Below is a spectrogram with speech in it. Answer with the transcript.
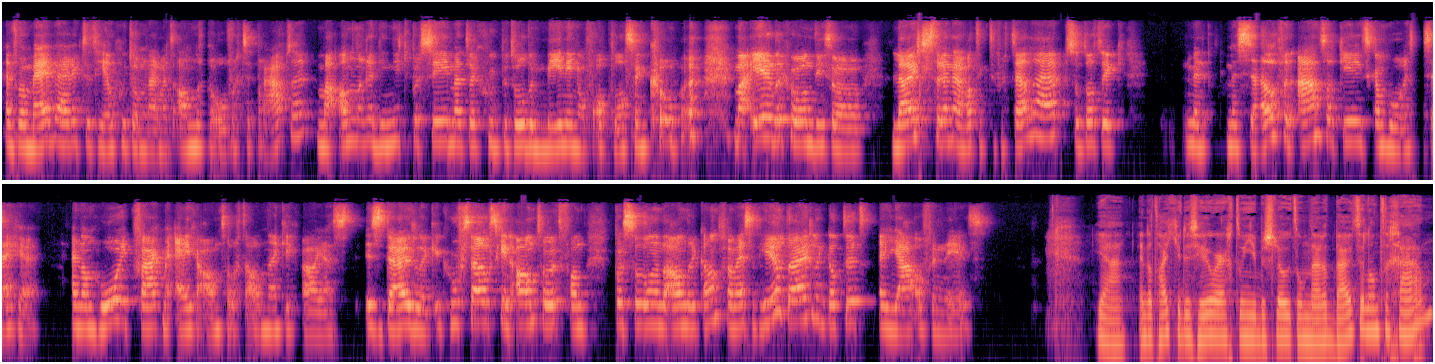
En voor mij werkt het heel goed om daar met anderen over te praten. Maar anderen die niet per se met een goed bedoelde mening of oplossing komen. Maar eerder gewoon die zo luisteren naar wat ik te vertellen heb. Zodat ik mezelf een aantal keer iets kan horen zeggen. En dan hoor ik vaak mijn eigen antwoord al. Dan denk ik, oh ja, is duidelijk. Ik hoef zelfs geen antwoord van persoon aan de andere kant. Voor mij is het heel duidelijk dat dit een ja of een nee is. Ja, en dat had je dus heel erg toen je besloot om naar het buitenland te gaan.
